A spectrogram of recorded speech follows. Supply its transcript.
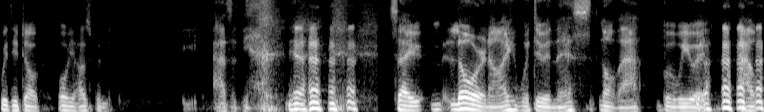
with your dog or your husband as a, yeah. yeah. so Laura and I were doing this, not that, but we were out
